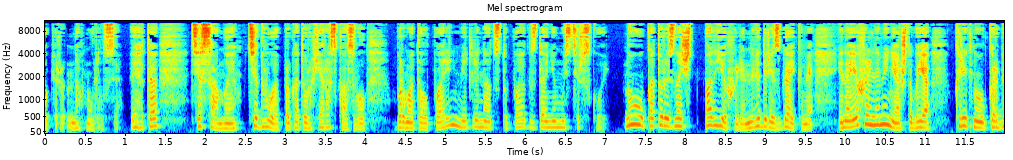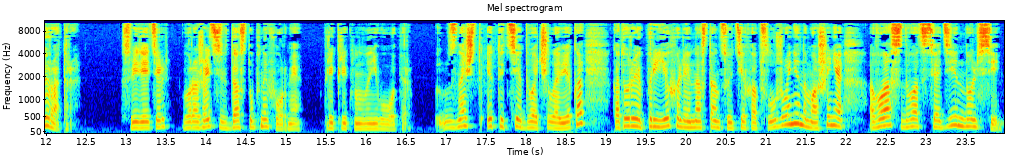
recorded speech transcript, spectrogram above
Опер нахмурился. «Это те самые, те двое, про которых я рассказывал», — бормотал парень, медленно отступая к зданию мастерской. «Ну, которые, значит, подъехали на ведре с гайками и наехали на меня, чтобы я крикнул карбюратора». «Свидетель, выражайтесь в доступной форме», — прикрикнул на него опер. «Значит, это те два человека, которые приехали на станцию техобслуживания на машине ВАЗ-2107»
